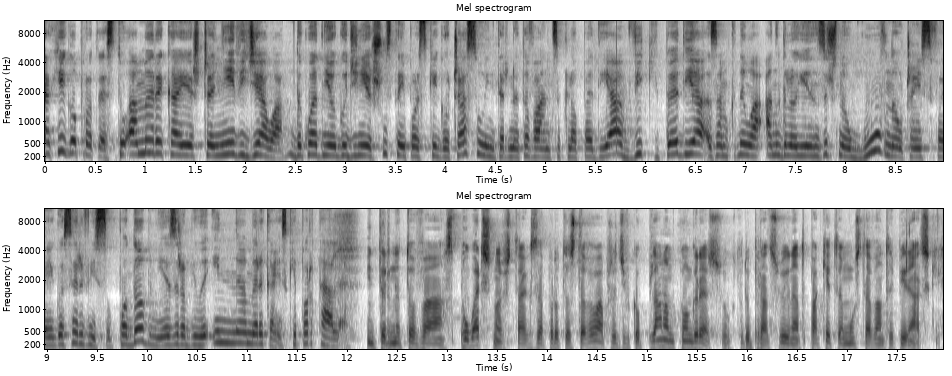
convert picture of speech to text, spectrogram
Takiego protestu Ameryka jeszcze nie widziała. Dokładnie o godzinie 6 polskiego czasu internetowa encyklopedia Wikipedia zamknęła anglojęzyczną główną część swojego serwisu. Podobnie zrobiły inne amerykańskie portale. Internetowa społeczność tak zaprotestowała przeciwko planom kongresu, który pracuje nad pakietem ustaw antypirackich.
